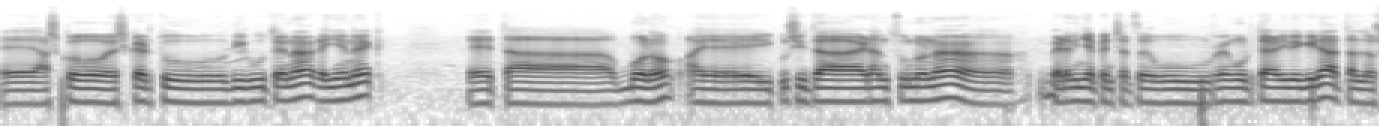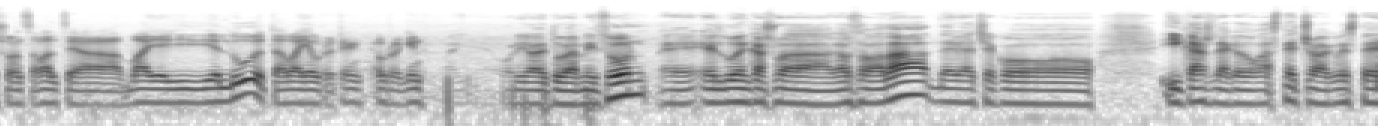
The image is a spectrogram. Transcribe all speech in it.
e, asko eskertu digutena gehienek, eta bueno, e, ikusita erantzun ona berdina pentsatzegu urren urteari begira talde osoan zabaltzea bai heldu eta bai aurrekin. aurrekin. Bai, hori galetu behar nizun, e, helduen kasua gauza bada, DBH-ko ikasleak edo gaztetxoak beste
